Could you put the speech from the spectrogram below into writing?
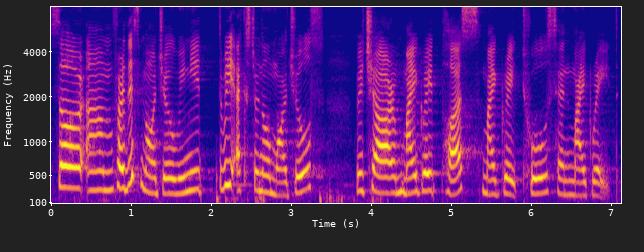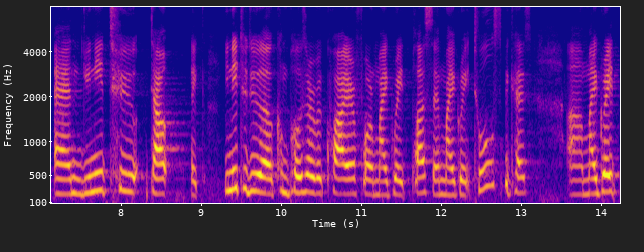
So um, for this module, we need three external modules, which are Migrate Plus, Migrate Tools, and Migrate. And you need to like, you need to do a composer require for Migrate Plus and Migrate Tools because uh, Migrate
